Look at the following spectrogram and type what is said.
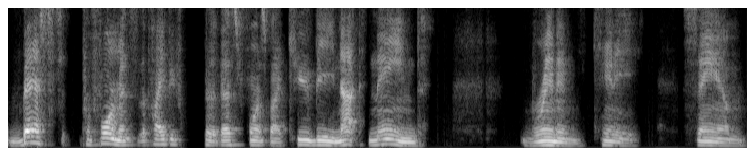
best performance, the pipey for the best performance by QB, not named Brennan, Kenny, Sam,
